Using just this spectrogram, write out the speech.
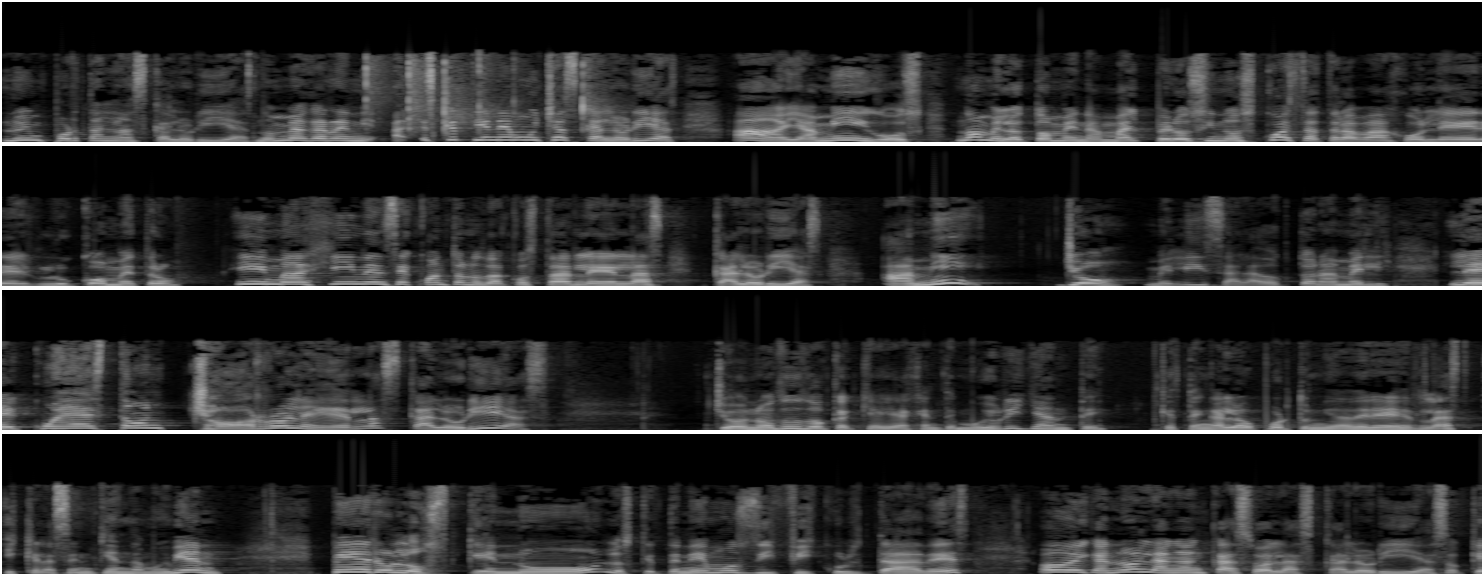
no importan las calorías, no me agarren, ah, es que tiene muchas calorías. Ay, amigos, no me lo tomen a mal, pero si nos cuesta trabajo leer el glucómetro, imagínense cuánto nos va a costar leer las calorías. A mí, yo, Melissa, la doctora Meli, le cuesta un chorro leer las calorías. Yo no dudo que aquí haya gente muy brillante que tenga la oportunidad de leerlas y que las entienda muy bien. Pero los que no, los que tenemos dificultades, oigan, no le hagan caso a las calorías, ¿ok?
